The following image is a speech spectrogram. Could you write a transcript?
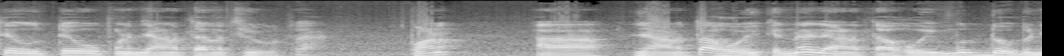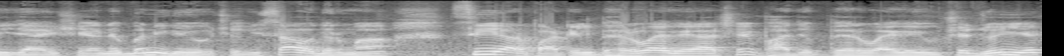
તેવું તેઓ પણ જાણતા નથી હોતા. પણ આ જાણતા હોય કે ન જાણતા હોય મુદ્દો બની જાય છે અને બની ગયો છે. વિસાવદરમાં સી આર પાટીલ ભેરવાઈ ગયા છે. ભાજપ ભેરવાઈ ગયું છે. જોઈએ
